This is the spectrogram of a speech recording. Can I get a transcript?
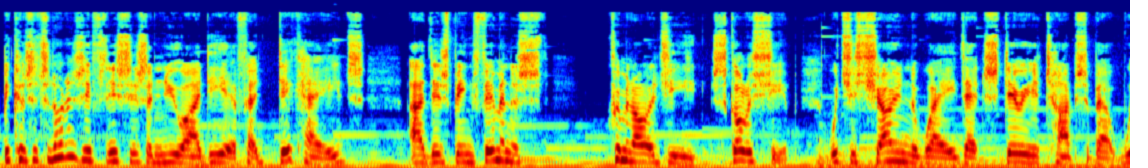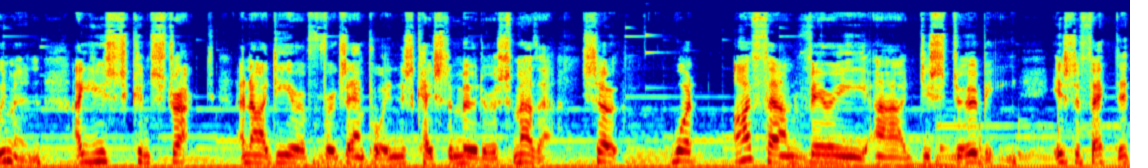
Because it's not as if this is a new idea. For decades, uh, there's been feminist criminology scholarship which has shown the way that stereotypes about women are used to construct an idea of, for example, in this case, the murderous mother. So, what I found very uh, disturbing is the fact that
